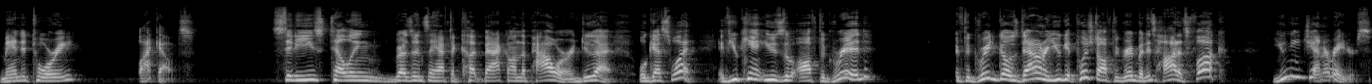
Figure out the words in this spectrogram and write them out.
mandatory blackouts. Cities telling residents they have to cut back on the power and do that. Well, guess what? If you can't use it off the grid, if the grid goes down or you get pushed off the grid, but it's hot as fuck, you need generators.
